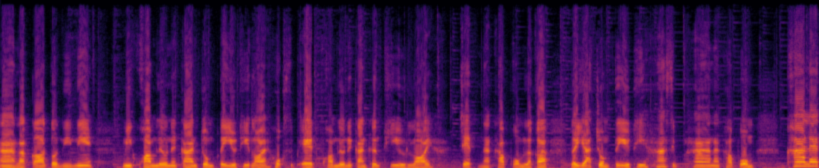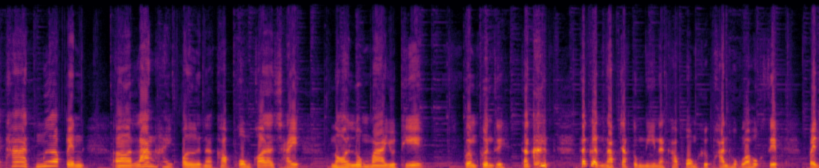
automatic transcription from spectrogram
อ่าแล้วก็ตัวนี้นี่มีความเร็วในการโจมตีอยู่ที่ 161 ความเร็วในการเคลื่อนที่อยู่ 107 นะครับผม แล้วก็ระยะโจมตีอยู่ที่ 55 นะครับผม ค่าแร่ธาตุเมื่อเป็นอ่อร่างไฮเปอร์นะครับผมก็จะใช้น้อยลงมาอยู่ที่ เพิ่มขึ้นสิ ถ้าเกิดถ้าเกิดนับจากตรงนี้นะครับผมคือ 1,660 เป็น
